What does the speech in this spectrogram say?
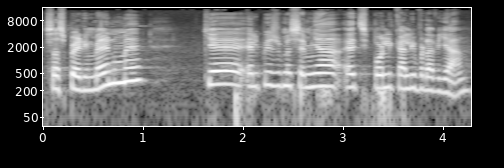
Σας περιμένουμε και ελπίζουμε σε μια έτσι πολύ καλή βραδιά.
